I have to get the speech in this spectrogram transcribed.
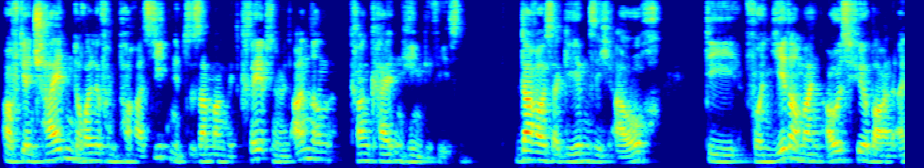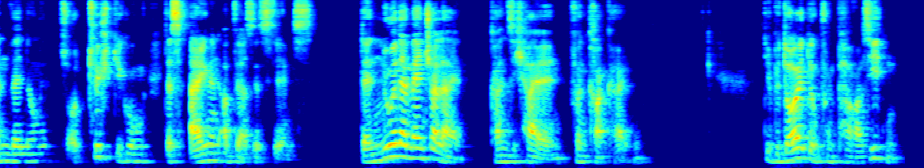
auf die entscheidende Rolle von Parasiten im Zusammenhang mit Krebs und mit anderen Krankheiten hingewiesen. Daraus ergeben sich auch die von jedermann ausführbaren Anwendungen zur Ertüchtigung des eigenen Abwehrsystems. Denn nur der Mensch allein kann sich heilen von Krankheiten. Die Bedeutung von Parasiten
